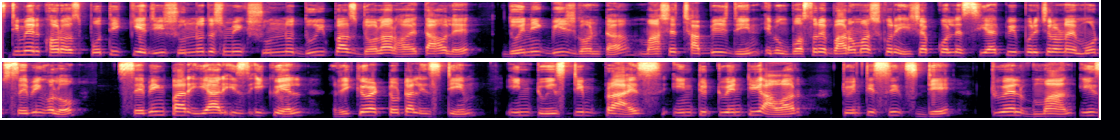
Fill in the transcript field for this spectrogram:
স্টিমের খরচ প্রতি কেজি শূন্য দশমিক শূন্য দুই পাঁচ ডলার হয়, তাহলে দৈনিক বিশ ঘণ্টা, মাসে ২৬ দিন এবং বছরে বারো মাস করে হিসাব করলে সিআরপি পরিচালনায় মোট সেভিং হলো saving per year is equal required total steam into steam price into twenty hour twenty six day twelve month is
